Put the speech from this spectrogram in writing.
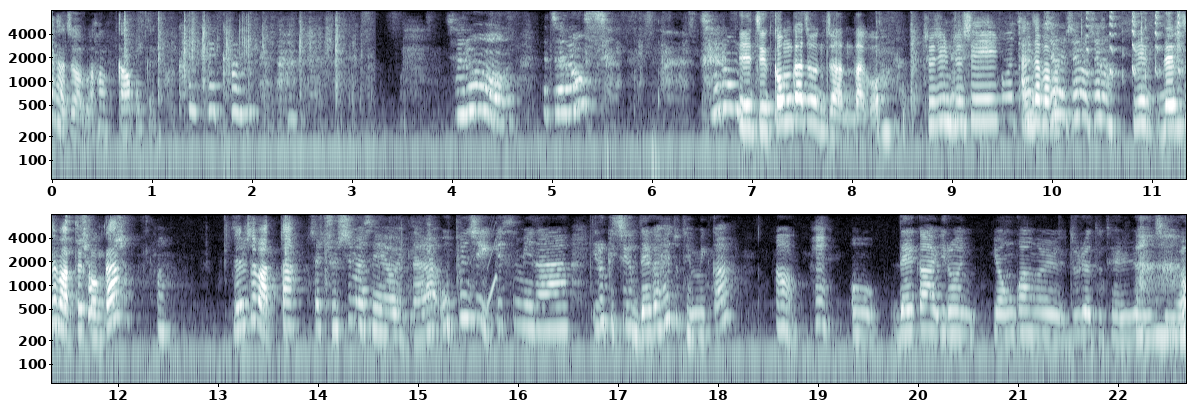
칼 가져와봐. 한번 까볼게. 칼칼칼 재롱 재롱 재롱 얘 지금 껌 가져온 줄 안다고. 조심 조심. 어, 앉아봐봐. 재롱 재롱 재롱 얘 냄새 맡을 건가? 어. 냄새 맡다. 자 조심하세요 일단 오픈식 있겠습니다 이렇게 지금 내가 해도 됩니까? 어 해. 어 내가 이런 영광을 누려도 될런지요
